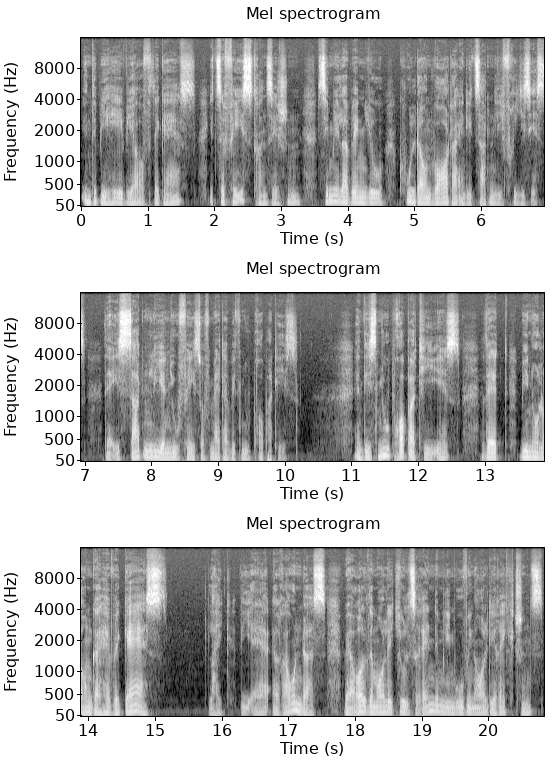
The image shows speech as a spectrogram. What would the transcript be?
in the behavior of the gas. It's a phase transition, similar when you cool down water and it suddenly freezes. There is suddenly a new phase of matter with new properties. And this new property is that we no longer have a gas like the air around us, where all the molecules randomly move in all directions.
